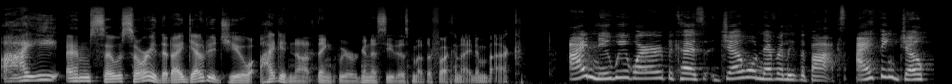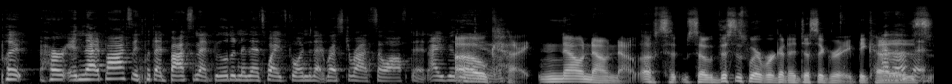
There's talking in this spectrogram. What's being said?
I am so sorry that I doubted you. I did not think we were going to see this motherfucking item back. I knew we were because Joe will never leave the box. I think Joe put her in that box and put that box in that building, and that's why he's going to that restaurant so often. I really do. Okay. No, no, no. Uh, So, so this is where we're going to disagree because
